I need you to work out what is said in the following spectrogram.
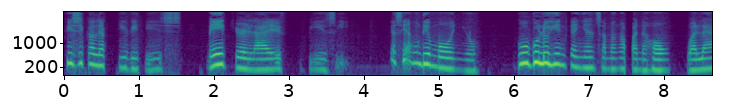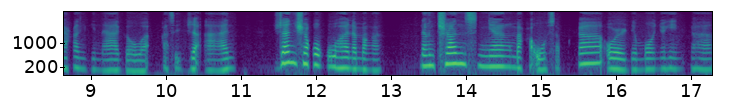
physical activities. Make your life busy. Kasi ang demonyo, guguluhin ka niyan sa mga panahong wala kang ginagawa. Kasi diyan, diyan siya kukuha ng mga, ng chance niyang makausap ka or demonyohin ka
